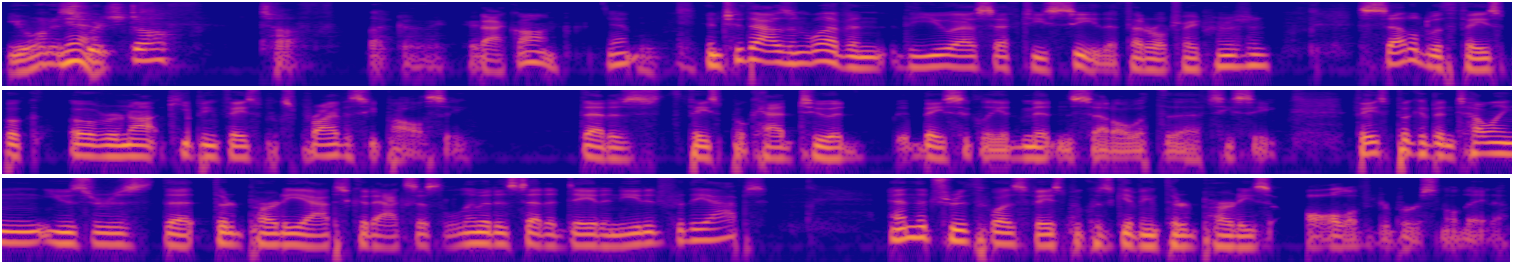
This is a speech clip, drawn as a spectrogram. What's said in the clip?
You want it Yeah. switched off? Tough, that kind of thing. Back on. Yep. Mm-hmm. In 2011, the U.S. FTC, the Federal Trade Commission, settled with Facebook over not keeping Facebook's privacy policy. That is, Facebook had to ad- basically admit and settle with the FCC. Facebook had been telling users that third party apps could access a limited set of data needed for the apps. And the truth was, Facebook was giving third parties all of your personal data.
